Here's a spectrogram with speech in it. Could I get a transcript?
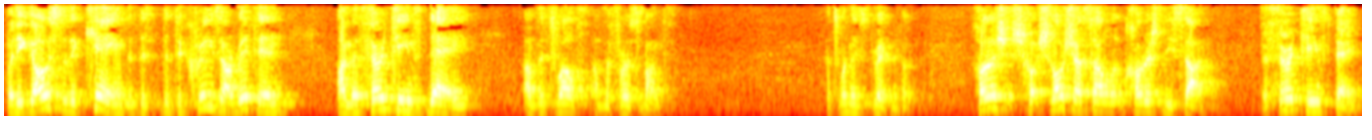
but he goes to the king. The, the, the decrees are written on the thirteenth day of the twelfth of the first month. That's when it's written. But Nisan, the thirteenth day,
